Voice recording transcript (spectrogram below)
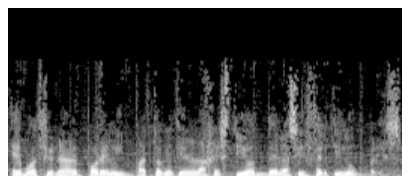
emocional por el impacto que tiene la gestión de las incertidumbres.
